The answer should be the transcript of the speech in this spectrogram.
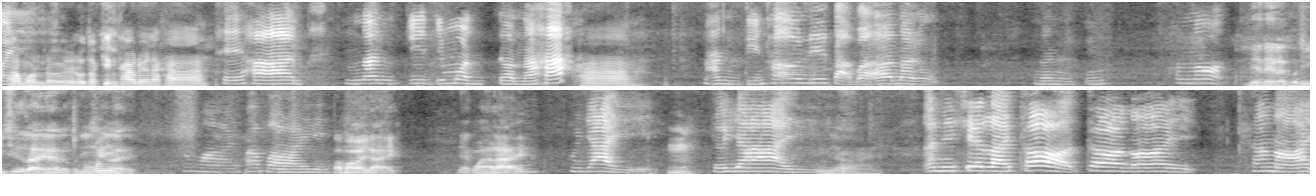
ยเอาหมดเลยแล้วหนูต้องกินข้าวด้วยนะคะเทฮานนันกินจะหมดก่อนนะคะค่ะนันกินข้าวนี่แต่ว่านันนันหนูกิน ข้างนอกเนี่ยไหนแล้วคนนี้ชื่ออะไรอะแล้วคนนี้ชื่ออะไรทำไมป้าบอยป้าบอยอะไรเรียกว่าอะไรคุณยายหืมคือยายคุณยายอันนี้ชื่ออะไรทอดทอดน้อยทอดน้อย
